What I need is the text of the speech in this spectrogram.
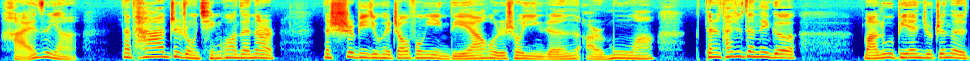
孩子呀，那他这种情况在那儿，那势必就会招蜂引蝶啊，或者说引人耳目啊，但是他就在那个。马路边就真的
